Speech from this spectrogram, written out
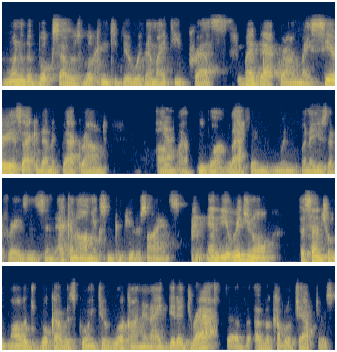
one of the books I was looking to do with MIT Press, my background, my serious academic background, um, Yeah. I hope people aren't laughing when when I use that phrase, is in economics and computer science. and the original essential knowledge book I was going to work on, and I did a draft of, of a couple of chapters,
